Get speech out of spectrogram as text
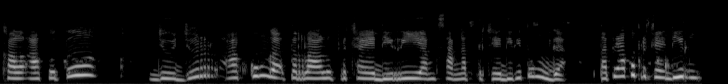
Kalau aku tuh jujur aku nggak terlalu percaya diri yang sangat percaya diri tuh enggak tapi aku percaya diri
